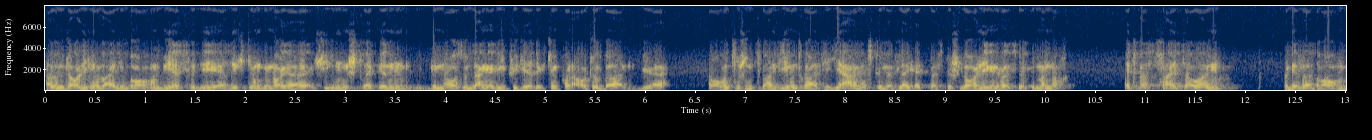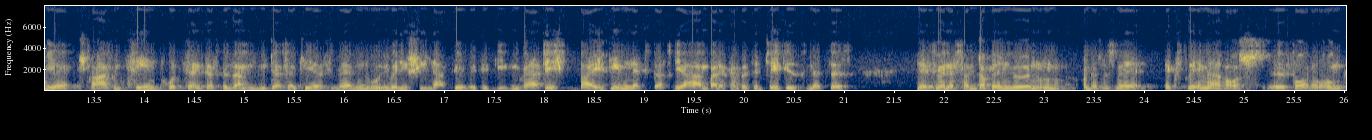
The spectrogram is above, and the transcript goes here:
Aber bedauerlicherweise brauchen wir für die Errichtung neuer Schienenstrecken genauso lange wie für die Errichtung von Autobahnen. Wir brauchen zwischen 20 und 30 Jahren. Das können wir vielleicht etwas beschleunigen, aber es wird immer noch etwas Zeit dauern. Und deshalb brauchen wir Straßen. Zehn Prozent des gesamten Güterverkehrs werden nur über die Schiene abgewickelt gegenwärtig bei dem Netz, das wir haben, bei der Kapazität dieses Netzes. Selbst wenn wir das verdoppeln würden, und das ist eine extreme Herausforderung,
